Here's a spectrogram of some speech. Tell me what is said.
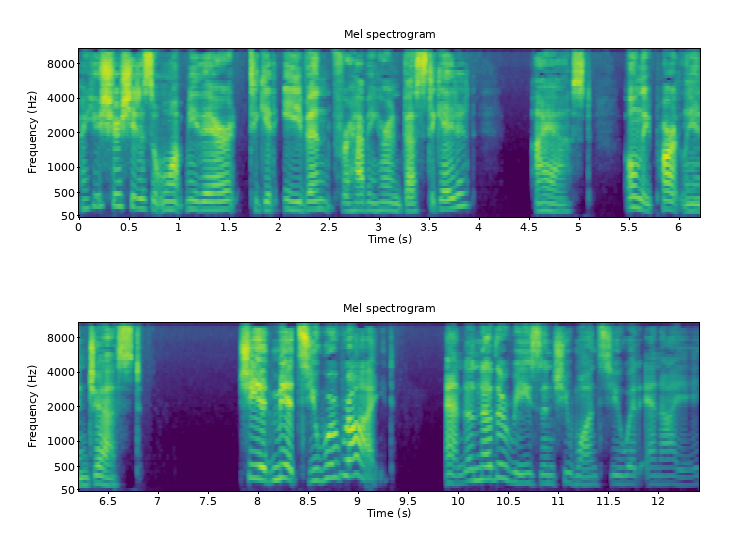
Are you sure she doesn't want me there to get even for having her investigated? I asked, only partly in jest. She admits you were right, and another reason she wants you at NIA.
